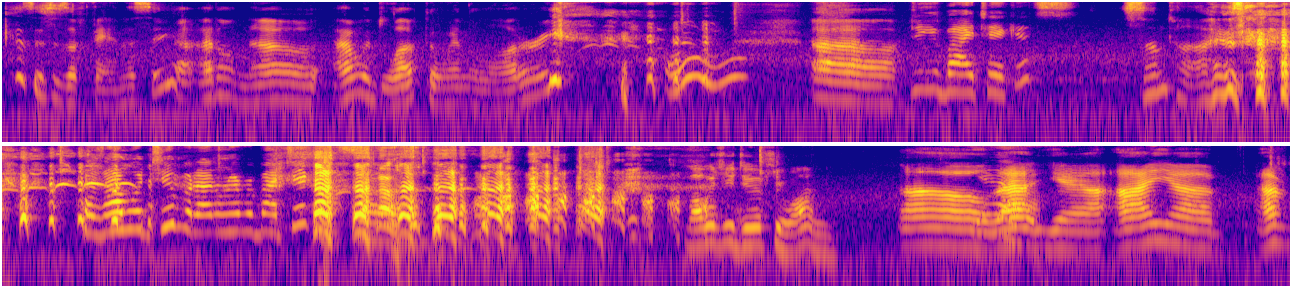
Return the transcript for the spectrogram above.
because this is a fantasy. I, I don't know. I would love to win the lottery. Ooh. uh, Do you buy tickets? sometimes. Because I would too, but I don't ever buy tickets. So. What would you do if you won? Oh, Yeah. that yeah. I uh, I've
